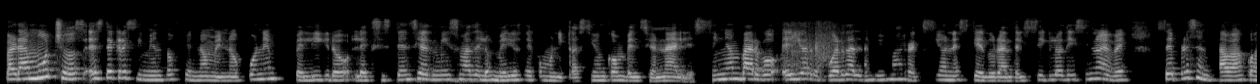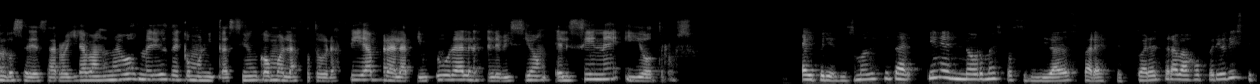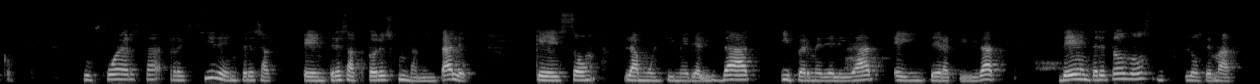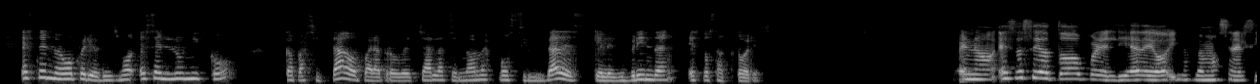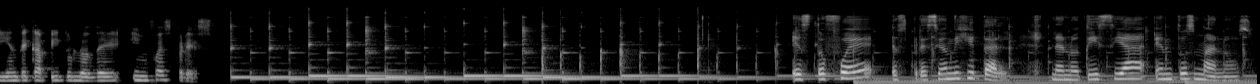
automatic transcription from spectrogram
Para muchos, este crecimiento fenómeno pone en peligro la existencia misma de los medios de comunicación convencionales. Sin embargo, ello recuerda las mismas reacciones que durante el siglo XIX se presentaban cuando se desarrollaban nuevos medios de comunicación como la fotografía para la pintura, la televisión, el cine y otros. El periodismo digital tiene enormes posibilidades para efectuar el trabajo periodístico. Su fuerza reside en tres, en tres actores fundamentales que son la multimedialidad, hipermedialidad e interactividad, de entre todos los demás. Este nuevo periodismo es el único capacitado para aprovechar las enormes posibilidades que les brindan estos actores. Bueno, eso ha sido todo por el día de hoy. Nos vemos en el siguiente capítulo de InfoExpress. Esto fue Expresión Digital, la noticia en tus manos.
